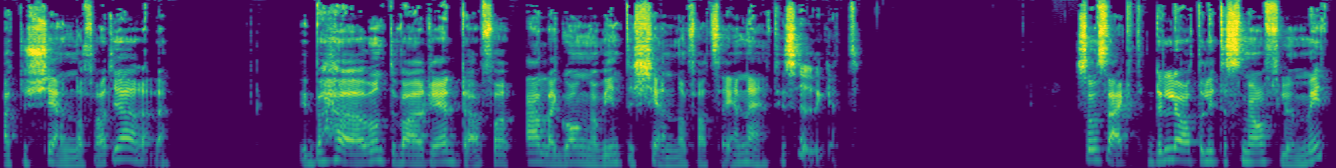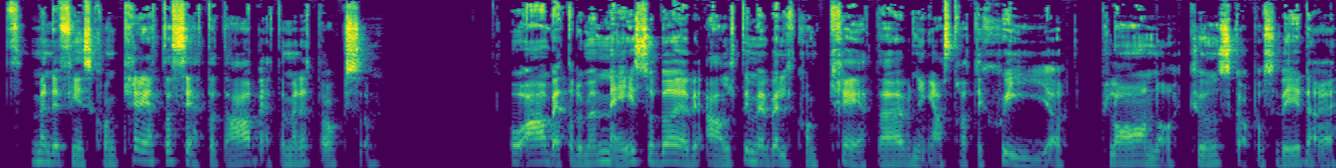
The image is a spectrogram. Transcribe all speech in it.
att du känner för att göra det. Vi behöver inte vara rädda för alla gånger vi inte känner för att säga nej till suget. Som sagt, det låter lite småflummigt, men det finns konkreta sätt att arbeta med detta också. Och arbetar du med mig så börjar vi alltid med väldigt konkreta övningar, strategier, planer, kunskap och så vidare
